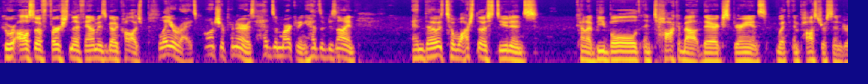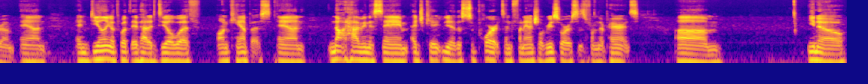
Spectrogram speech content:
who were also first in their families to go to college playwrights entrepreneurs heads of marketing heads of design and those to watch those students kind of be bold and talk about their experience with imposter syndrome and and dealing with what they've had to deal with on campus and not having the same educate you know the supports and financial resources from their parents. Um you know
